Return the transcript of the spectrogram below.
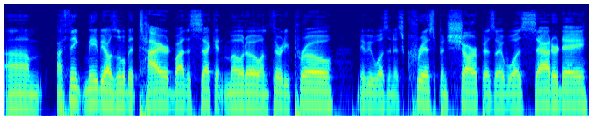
Um, I think maybe I was a little bit tired by the second moto on 30 Pro. Maybe it wasn't as crisp and sharp as I was Saturday.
